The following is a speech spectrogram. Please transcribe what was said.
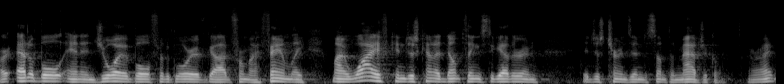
are edible and enjoyable for the glory of God for my family. My wife can just kind of dump things together and it just turns into something magical. All right?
